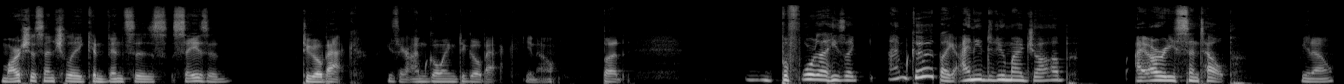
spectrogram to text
Marsh essentially convinces Sazed to go back. He's like, I'm going to go back, you know? But before that, he's like, I'm good. Like, I need to do my job. I already sent help you know?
